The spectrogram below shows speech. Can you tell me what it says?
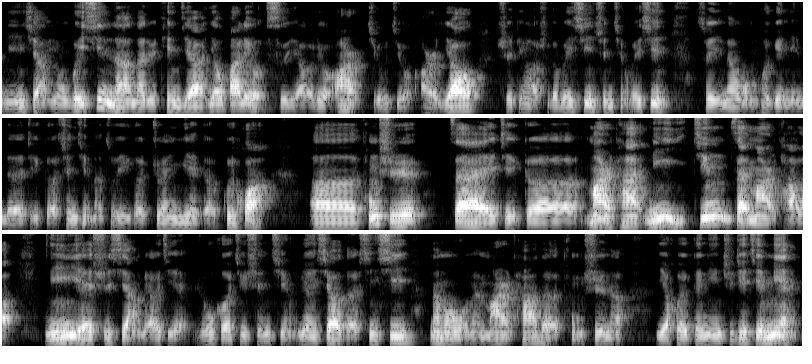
您想用微信呢，那就添加幺八六四幺六二九九二幺，是丁老师的微信申请微信。所以呢，我们会给您的这个申请呢做一个专业的规划。呃，同时在这个马耳他，您已经在马耳他了。您也是想了解如何去申请院校的信息，那么我们马耳他的同事呢也会跟您直接见面，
